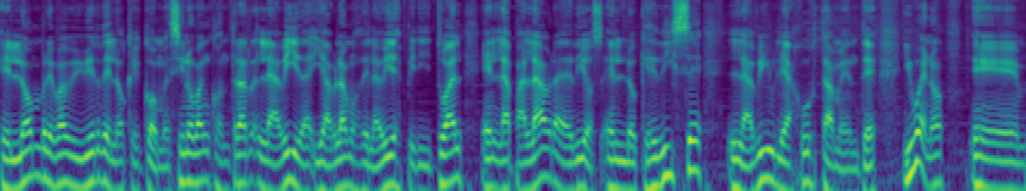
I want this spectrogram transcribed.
el hombre va a vivir de lo que come, sino va a encontrar la vida, y hablamos de la vida espiritual en la palabra de Dios, en lo que dice la Biblia justamente. Y bueno, eh,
